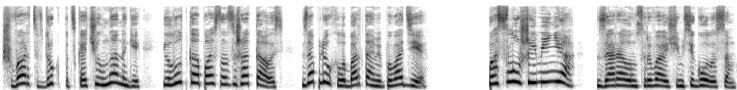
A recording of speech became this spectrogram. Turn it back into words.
Шварц вдруг подскочил на ноги, и лодка опасно зашаталась, заплюхала бортами по воде. «Послушай меня!» — заорал он срывающимся голосом.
